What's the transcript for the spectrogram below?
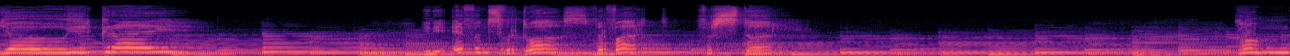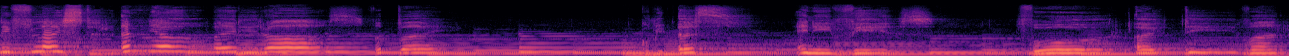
jou hier kry en die effens verdwaas, verward, verstar. Kom die fluister in jou by die raas verby. Kom jy is en die wees voor uit die war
